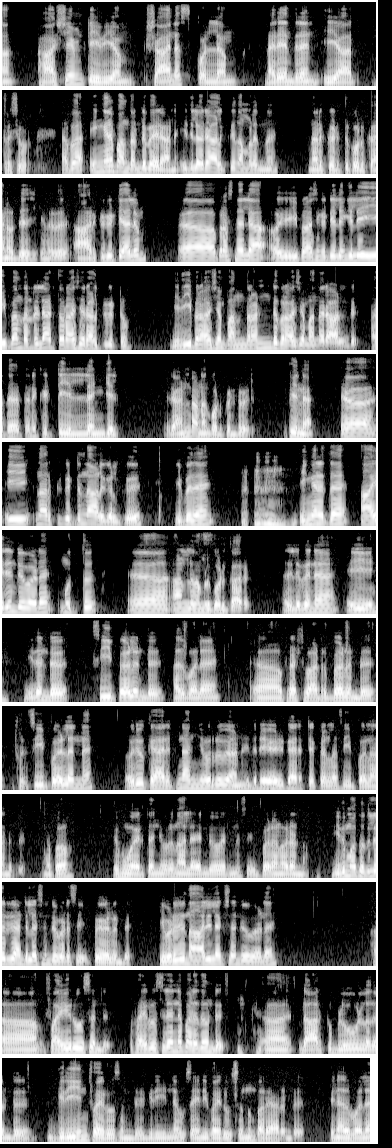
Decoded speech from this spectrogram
Hashim T V M Shanas Kollam Narendran E R Thrissur. അപ്പൊ ഇങ്ങനെ പന്ത്രണ്ട് പേരാണ്. ഇതിലൊരാൾക്ക് നമ്മൾ ഇന്ന് നറുക്കെടുത്ത് കൊടുക്കാൻ ഉദ്ദേശിക്കുന്നത്. ആർക്ക് കിട്ടിയാലും പ്രശ്നമില്ല. ഈ പ്രാവശ്യം കിട്ടിയില്ലെങ്കിൽ ഈ പന്ത്രണ്ടിൽ അടുത്ത പ്രാവശ്യം ഒരാൾക്ക് കിട്ടും. ഇനി ഈ പ്രാവശ്യം പന്ത്രണ്ട് പ്രാവശ്യം വന്ന ഒരാളുണ്ട്. അദ്ദേഹത്തിന് കിട്ടിയില്ലെങ്കിൽ രണ്ടെണ്ണം കൊടുക്കേണ്ടി വരും. പിന്നെ ഈ നറുക്ക് കിട്ടുന്ന ആളുകൾക്ക് ഇപ്പൊ ഇങ്ങനത്തെ ആയിരം രൂപയുടെ മുത്ത് ആണല്ലോ നമ്മൾ കൊടുക്കാറ്. അതിൽ പിന്നെ ഈ ഇതുണ്ട്. സീപ്പുകൾ ഉണ്ട്. അതുപോലെ ഫ്രഷ് വാട്ടർ പേൾ ഉണ്ട്. സീ പേൾ തന്നെ ഒരു ക്യാരറ്റിന് അഞ്ഞൂറ് രൂപയാണ്. ഇതിൽ ഏഴ് ക്യാരറ്റ് ഒക്കെ ഉള്ള സീപ്പുകളാണിത് അപ്പോൾ ഒരു മൂവായിരത്തി അഞ്ഞൂറ് നാലായിരം രൂപ വരുന്ന സീ സീപ്പുകളാണ് ഒരെണ്ണം. ഇത് മൊത്തത്തിൽ ഒരു രണ്ട് ലക്ഷം രൂപയുടെ സീ സീപ്പുകളുണ്ട് ഇവിടെ ഒരു നാല് ലക്ഷം രൂപയുടെ ഫൈറൂസ് ഉണ്ട്. ഫൈറൂസിൽ തന്നെ പലതും ഉണ്ട്. ഡാർക്ക് ബ്ലൂ ഉള്ളതുണ്ട് ഗ്രീൻ ഫൈറൂസ് ഉണ്ട്. ഗ്രീനിനെ ഹുസൈനി ഫൈറൂസ് എന്നും പറയാറുണ്ട്. പിന്നെ അതുപോലെ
